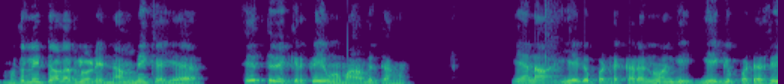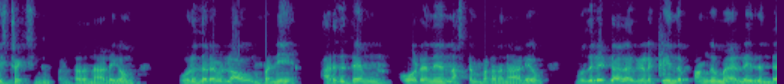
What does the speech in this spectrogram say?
முதலீட்டாளர்களுடைய நம்பிக்கையை சேர்த்து வைக்கிறதுக்கு இவங்க மறந்துட்டாங்க. ஏன்னா ஏகப்பட்ட கடன் வாங்கி ஏகப்பட்ட ரீஸ்ட்ரக்ஷன் பண்றதுனாலையும் ஒரு தடவை லாபம் பண்ணி அடுத்த டைம் உடனே நஷ்டம் பண்றதுனாலையும் முதலீட்டாளர்களுக்கு இந்த பங்கு மேல இருந்த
